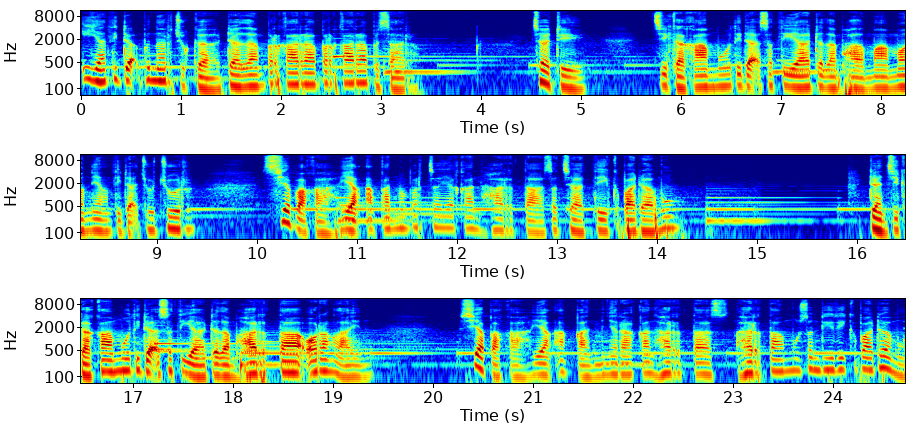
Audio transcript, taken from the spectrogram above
ia tidak benar juga dalam perkara-perkara besar. Jadi, jika kamu tidak setia dalam hal mamon yang tidak jujur, siapakah yang akan mempercayakan harta sejati kepadamu? Dan jika kamu tidak setia dalam harta orang lain, siapakah yang akan menyerahkan harta hartamu sendiri kepadamu?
